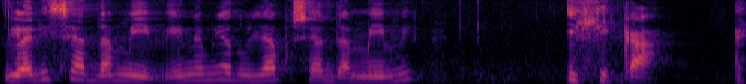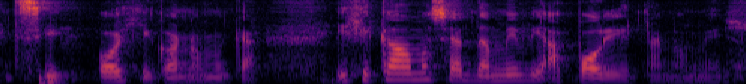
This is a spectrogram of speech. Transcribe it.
δηλαδή σε ανταμείβει, είναι μια δουλειά που σε ανταμείβει ηθικά έτσι, όχι οικονομικά. Ηθικά όμως σε ανταμείβει απόλυτα νομίζω.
